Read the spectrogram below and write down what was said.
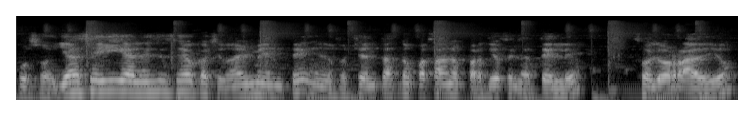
puso, ya seguía al SC ocasionalmente, en los 80 no pasaban los partidos en la tele, solo radio,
